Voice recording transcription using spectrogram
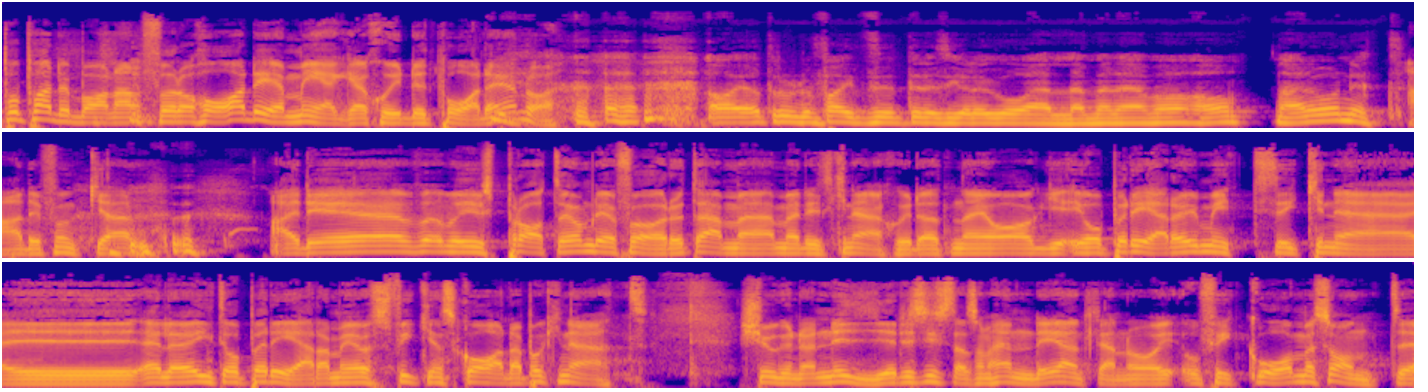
på padelbanan för att ha det megaskyddet på dig ändå. ja, jag trodde faktiskt inte det skulle gå heller, men det var, ja, nej, det var nytt. Ja, det funkar. nej, det, vi pratade ju om det förut, där med, med ditt knäskydd. Att när jag, jag opererade ju mitt knä i... Eller inte operera, men jag fick en skada på knät 2009. Det sista som hände egentligen. Och, och fick gå med sånt. Eh,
